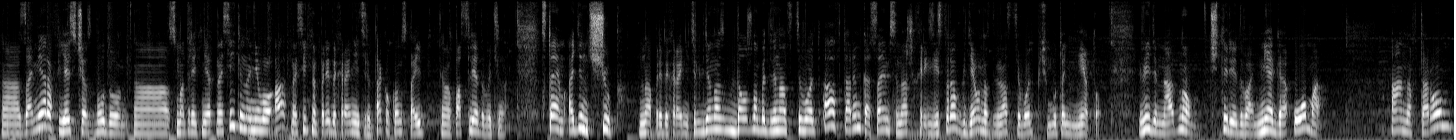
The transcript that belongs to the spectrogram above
э, замеров я сейчас буду э, смотреть не относительно него, а относительно предохранителя, так как он стоит э, последовательно. Ставим один щуп на предохранитель, где у нас должно быть 12 вольт, а вторым касаемся наших резисторов, где у нас 12 вольт почему-то нету. Видим на одном 4,2 мега ома а на втором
